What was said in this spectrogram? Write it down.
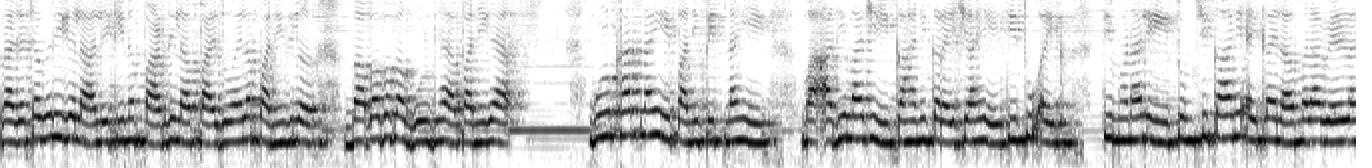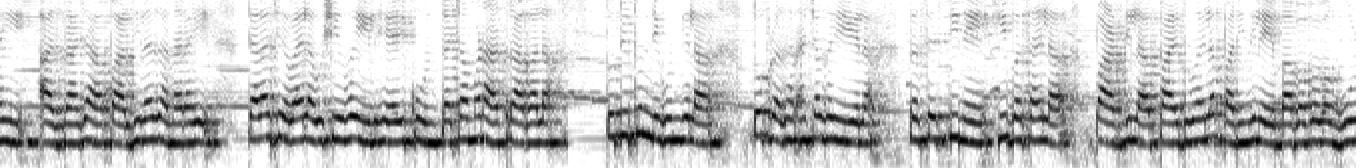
राजाच्या घरी गेला. लेकीनं पाड दिला पाय धुवायला पाणी दिलं. बाबा बाबा गुळ घ्या पाणी घ्या. गुळ खात नाही पाणी पित नाही. मा आधी माझी कहाणी करायची आहे ती तू ऐक. ती म्हणाली तुमची कहाणी ऐकायला मला वेळ नाही. आज राजा पारधीला जाणार आहे. त्याला जेवायला उशीर होईल हे ऐकून त्याच्या मनात राग आला. तो तिथून निघून गेला. तो प्रधानाच्या घरी गेला. तसेच तिने ही बसायला पाठ दिला पाय धुवायला पाणी दिले. बाबा बाबा गुळ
